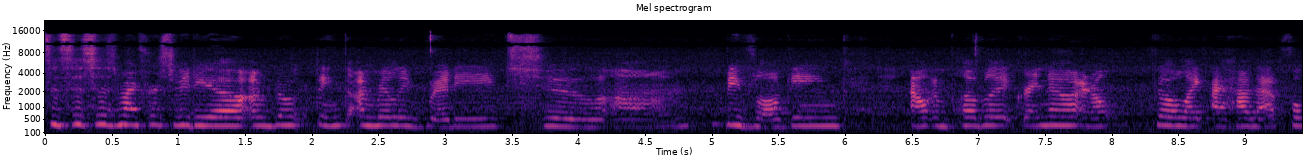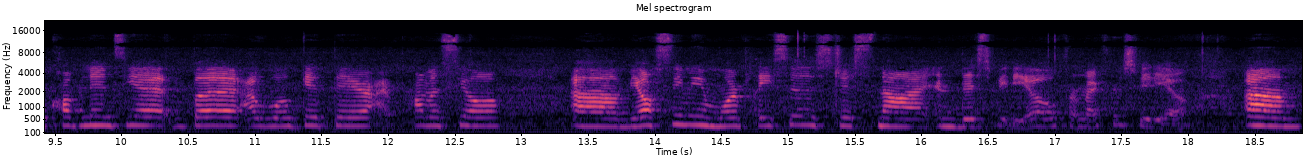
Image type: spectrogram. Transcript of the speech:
since this is my first video I don't think I'm really ready to um, be vlogging out in public right now. I don't feel like I have that full confidence yet but I will get there I promise y'all. Um, y'all see me in more places just not in this video for my first video. Um,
